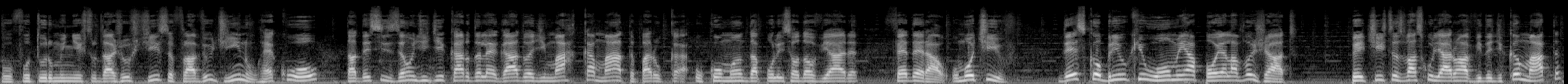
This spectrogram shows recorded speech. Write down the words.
O futuro ministro da Justiça, Flávio Dino, recuou da decisão de indicar o delegado Edmar Camata para o, o comando da Polícia Rodoviária Federal. O motivo? Descobriu que o homem apoia a Lava Jato. Petistas vasculharam a vida de Camata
